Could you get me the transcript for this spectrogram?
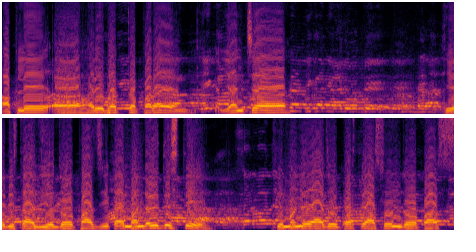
आपले हरिभक्त परायण यांच्या हे दिसतात. जे जवळपास जी काही मंडळी दिसते ती मंडळी आज उपस्थित असून जवळपास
